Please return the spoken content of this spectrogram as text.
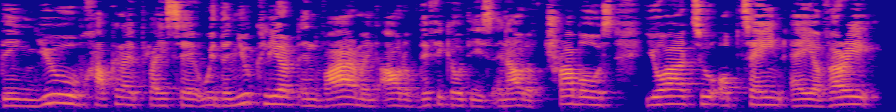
the new, how can I place it, with the new nuclear environment out of difficulties and out of troubles, you are to obtain a, a very,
